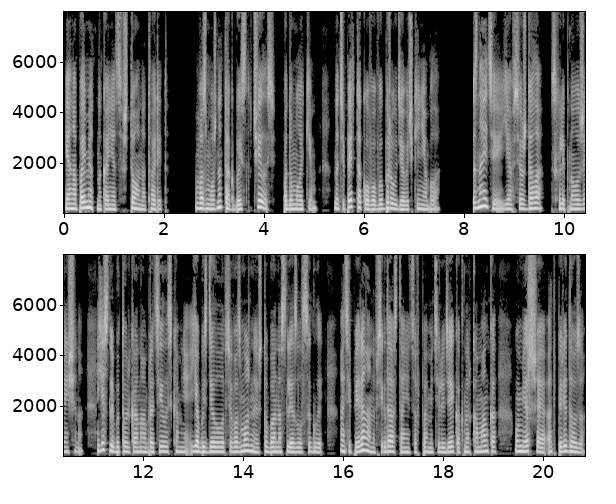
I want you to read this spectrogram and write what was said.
и она поймет, наконец, что она творит. «Возможно, так бы и случилось», — подумала Ким. Но теперь такого выбора у девочки не было. «Знаете, я все ждала», — схлипнула женщина. «Если бы только она обратилась ко мне, я бы сделала все возможное, чтобы она слезла с иглы. А теперь она навсегда останется в памяти людей как наркоманка, умершая от передоза,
